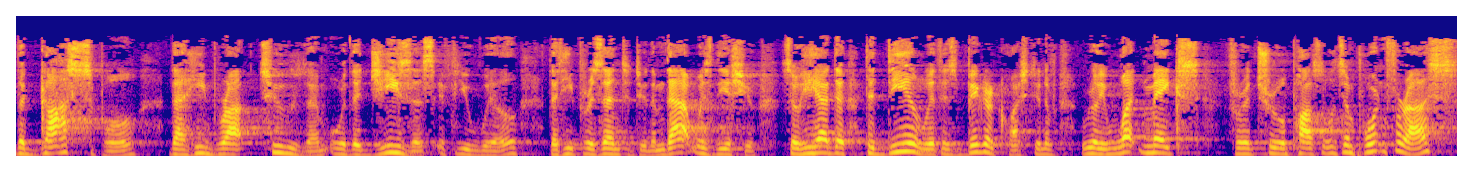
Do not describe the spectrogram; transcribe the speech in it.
the gospel that he brought to them, or the Jesus, if you will, that he presented to them. That was the issue. So he had to, to deal with this bigger question of really what makes for a true apostle. It's important for us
